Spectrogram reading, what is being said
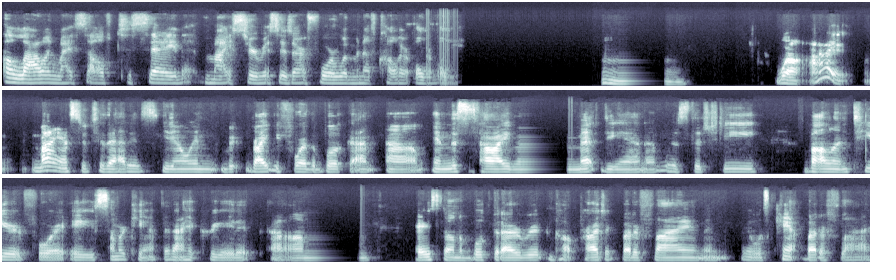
allowing myself to say that my services are for women of color only. Mm-hmm. Well, I my answer to that is, you know, in right before the book, I'm, um, and this is how I even met Deanna was that she volunteered for a summer camp that I had created um, based on a book that I had written called Project Butterfly, and then it was Camp Butterfly,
